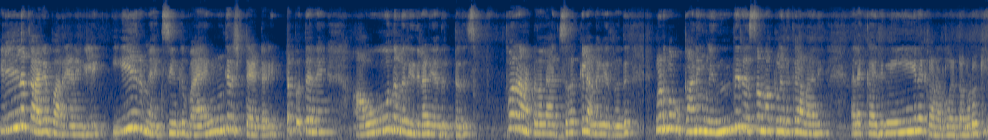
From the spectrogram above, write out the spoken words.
ഉള്ള കാര്യം പറയുകയാണെങ്കിൽ ഈ ഒരു മാക്സി എനിക്ക് ഭയങ്കര ഇഷ്ടമായിട്ടോ ഇട്ടപ്പോൾ തന്നെ ഔന്നുള്ള രീതിയിലാണ് ഞാൻ ഇട്ടത്. സൂപ്പറാണ് കേട്ടോ. നല്ല അജ്രക്കിലാണ് വരുന്നത്. ഇങ്ങോട്ട് നോക്കുകയാണെങ്കിൽ എന്ത് രസം മക്കൾ ഇത് കാണാൻ. നല്ല കരിനീല കളറിൽ കേട്ടോ. അങ്ങോട്ട് നോക്കി.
